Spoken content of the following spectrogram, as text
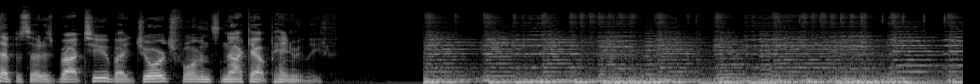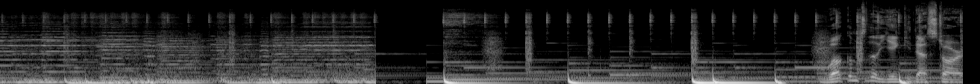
episode is brought to you by George Foreman's Knockout Pain Relief. Welcome to the Yankee Death Star.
